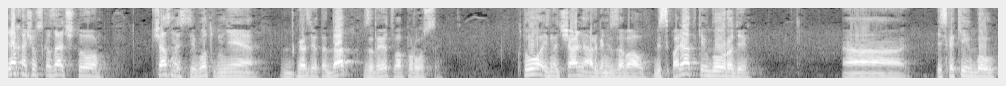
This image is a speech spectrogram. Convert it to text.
Я хочу сказать, что, в частности, вот мне газета «Дат» задает вопросы. Кто изначально организовал беспорядки в городе, а, из каких был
